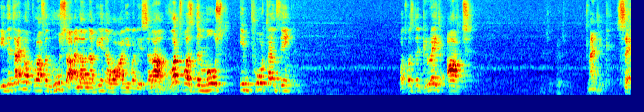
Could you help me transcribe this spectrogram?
In the time of Prophet Musa, ala nabiyina wa wa salam, what was the most important thing? What was the great art? Magic, sihr.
